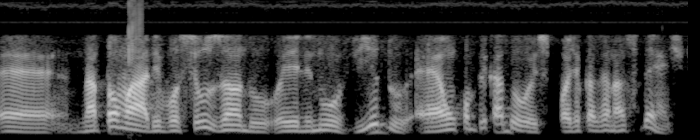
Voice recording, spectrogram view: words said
é, na tomada e você usando ele no ouvido, é um complicador, isso pode ocasionar acidente.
